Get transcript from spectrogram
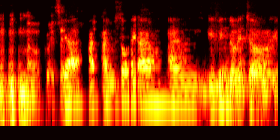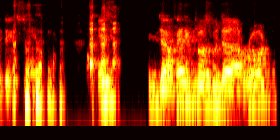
no question. Yeah, I, am sorry. I'm I'm giving the lecture in this. they're very close to the road,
